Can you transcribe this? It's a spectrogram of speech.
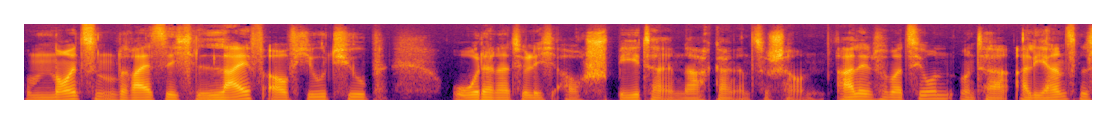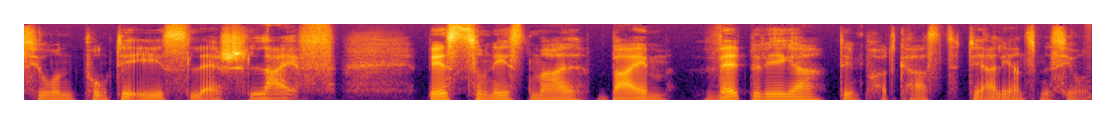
um 19.30 Uhr live auf YouTube oder natürlich auch später im Nachgang anzuschauen. Alle Informationen unter allianzmission.de slash live. Bis zum nächsten Mal beim Weltbeweger, dem Podcast der Allianzmission.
